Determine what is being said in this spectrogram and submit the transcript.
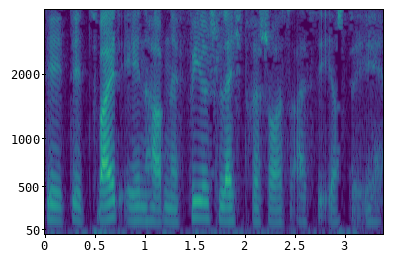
die, die Zweitehen haben eine viel schlechtere Chance als die erste Ehe.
